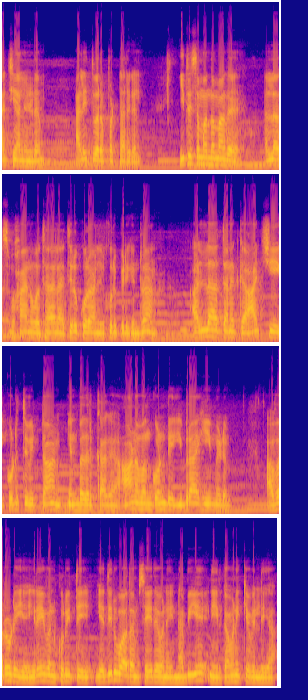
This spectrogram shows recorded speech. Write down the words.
ஆட்சியாளனிடம் அழைத்து வரப்பட்டார்கள். இது சம்பந்தமாக அல்லாஹ் சுப்ஹானஹு திருக்குறானில் குறிப்பிடுகின்றான் அல்லாஹ் தனக்கு ஆட்சியை கொடுத்து விட்டான் என்பதற்காக ஆணவங்கொண்டு இப்ராஹீமிடம் அவருடைய இறைவன் குறித்து எதிர்வாதம் செய்தவனை நபியே நீர் கவனிக்கவில்லையா?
